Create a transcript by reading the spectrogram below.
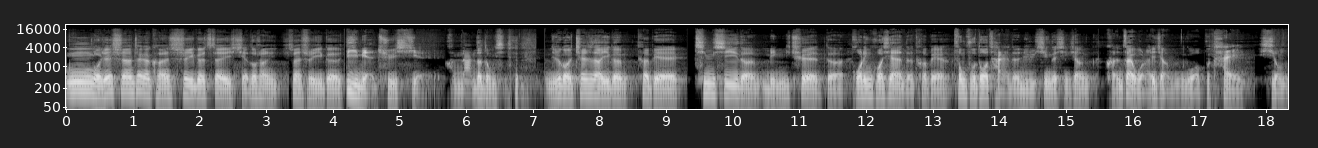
嗯，我觉得实际上这个可能是一个在写作上算是一个避免去写很难的东西。你如果牵涉到一个特别清晰的、明确的、活灵活现的、特别丰富多彩的女性的形象，可能在我来讲我不太行。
